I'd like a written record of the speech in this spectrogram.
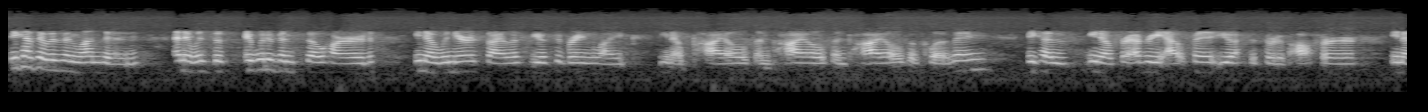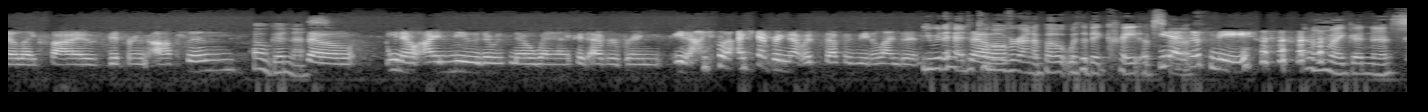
because it was in London, and it was just. It would have been so hard. You know, when you're a stylist, you have to bring like you know piles and piles and piles of clothing because you know for every outfit you have to sort of offer you know like five different options. oh goodness. So, you know, I knew there was no way I could ever bring, you know, I can't bring that much stuff with me to London. you would have had to come over on a boat with a big crate of stuff. yeah, just me. oh my goodness.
